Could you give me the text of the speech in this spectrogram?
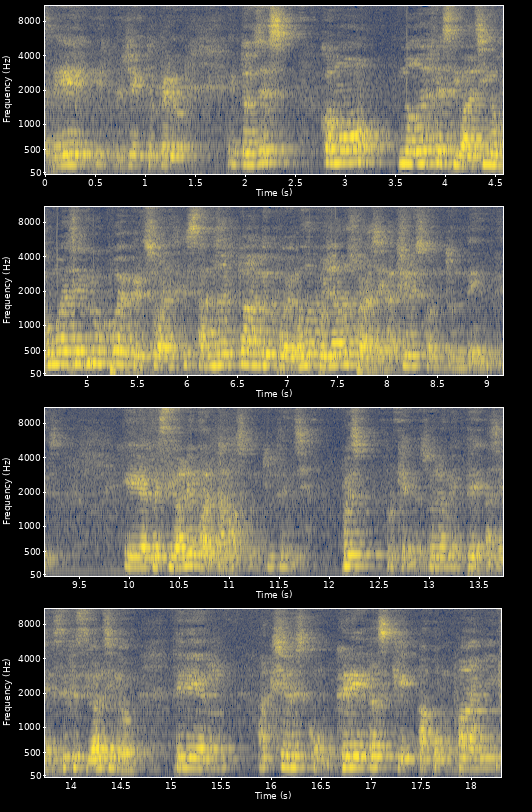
es del proyecto, pero entonces, como no del festival, sino como ese grupo de personas que estamos actuando, podemos apoyarlos para hacer acciones contundentes. Eh, al festival le falta más contundencia, pues porque no solamente hacer este festival, sino tener acciones concretas que acompañen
